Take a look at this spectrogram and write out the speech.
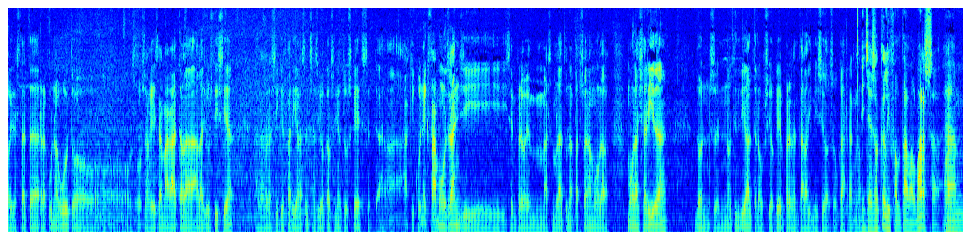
hagués estat eh, reconegut o, o, o s'hagués amagat a la, a la justícia, aleshores sí que faria la sensació que el senyor Tusquets, que a qui conec fa molts anys i, i sempre m'ha semblat una persona molt, molt eixerida, doncs no tindria altra opció que presentar la dimissió del seu càrrec, no? Ja és el que li faltava al Barça. Um,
